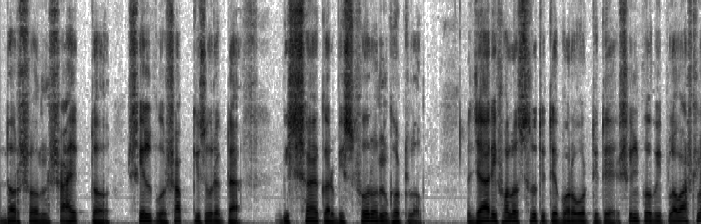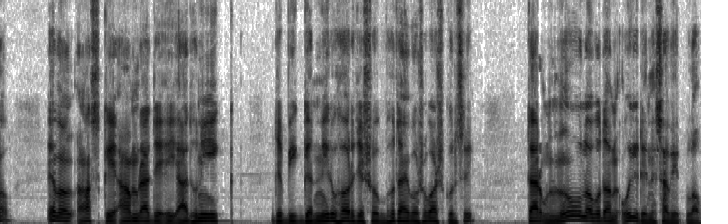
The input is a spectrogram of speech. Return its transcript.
দর্শন, সাহিত্য, শিল্প সব কিছুর একটা বিস্ময়কর বিস্ফোরণ ঘটল, যারই ফলশ্রুতিতে পরবর্তীতে শিল্প বিপ্লব আসলো এবং আজকে আমরা যে এই আধুনিক যে বিজ্ঞান নির্ভর যে সভ্যতায় বসবাস করছি, তার মূল অবদান ওই রেনেসা বিপ্লব।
